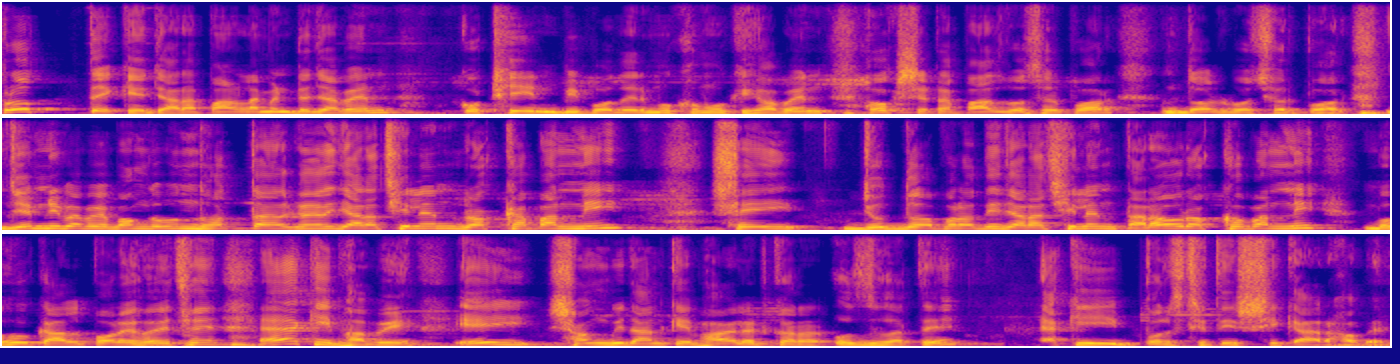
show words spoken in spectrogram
প্রত্যেকে যারা পার্লামেন্টে যাবেন, কঠিন বিপদের মুখোমুখি হবেন। হোক সেটা পাঁচ বছর পর, দশ বছর পর। যেমনিভাবে বঙ্গবন্ধু হত্যাকারী যারা ছিলেন, রক্ষা পাননি, সেই যুদ্ধ অপরাধী যারা ছিলেন, তারাও রক্ষা পাননি। বহুকাল পরে হয়েছে, একইভাবে এই সংবিধানকে ভায়োলেট করার অজুহাতে একই পরিস্থিতির শিকার হবেন।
